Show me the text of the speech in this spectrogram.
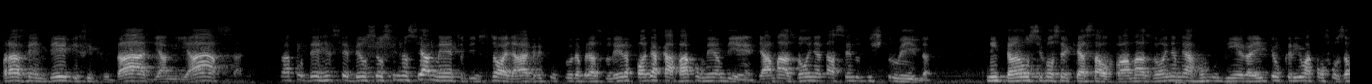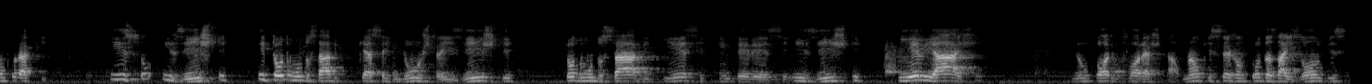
para vender dificuldade, ameaça, para poder receber o seu financiamento. Diz, olha, a agricultura brasileira pode acabar com o meio ambiente, a Amazônia está sendo destruída. Então, se você quer salvar a Amazônia, me arruma um dinheiro aí que eu crio uma confusão por aqui. Isso existe e todo mundo sabe que essa indústria existe, todo mundo sabe que esse interesse existe e ele age no Código Florestal. Não que sejam todas as ONGs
